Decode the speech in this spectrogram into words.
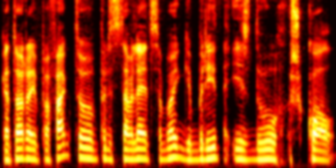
который по факту представляет собой гибрид из двух школ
